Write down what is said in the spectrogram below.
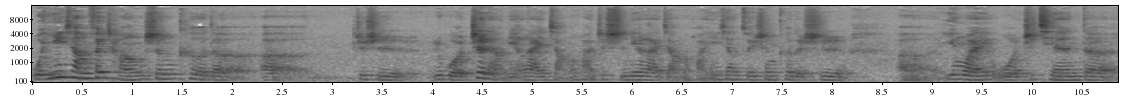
我印象非常深刻的，呃，就是如果这两年来讲的话，这十年来讲的话，印象最深刻的是，呃，因为我之前的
